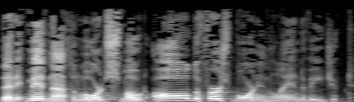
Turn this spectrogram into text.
that at midnight the Lord smote all the firstborn in the land of Egypt.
